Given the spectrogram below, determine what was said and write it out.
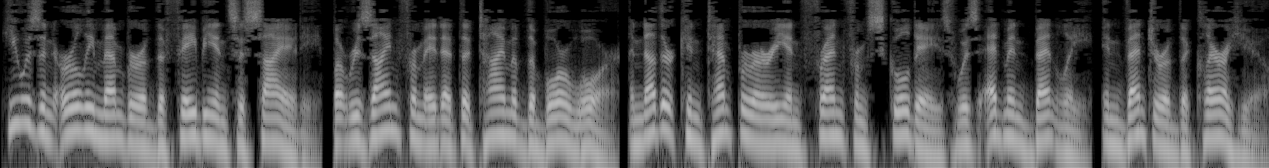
He was an early member of the Fabian Society, but resigned from it at the time of the Boer War. Another contemporary and friend from schooldays was Edmund Bentley, inventor of the Clerihew.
